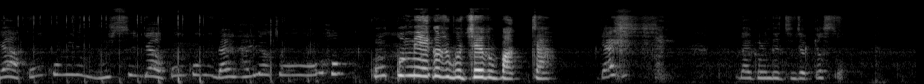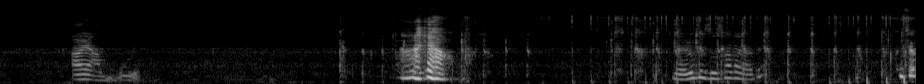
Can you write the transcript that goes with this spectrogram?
야, 꼼꼼이는 무슨, 야, 꼼꼼이 날 살려줘. 꼼꼼히 해가지고 쟤도 막자. 야. 나 그런데 진짜 꼈어. 아예 안 보여. 아야. 나 여기서 살아야 돼? 자,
